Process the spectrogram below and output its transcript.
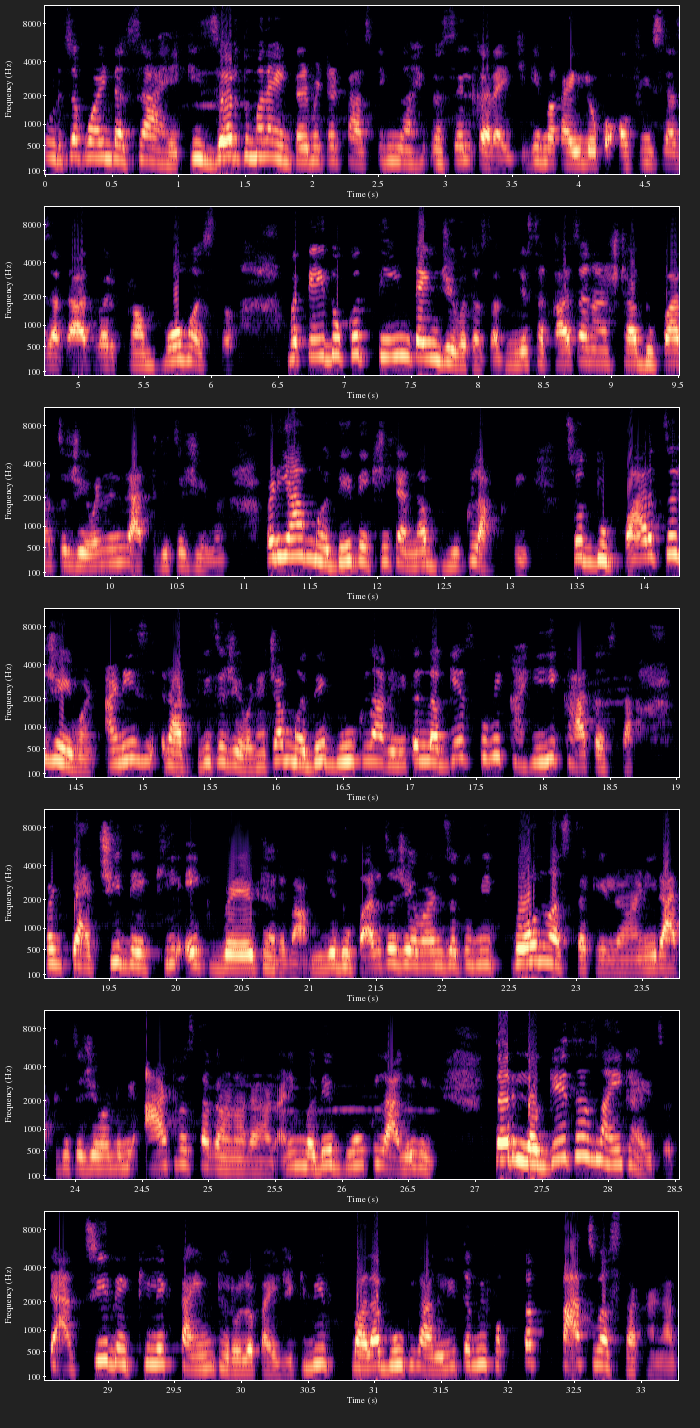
पुढचं पॉईंट असं आहे की जर तुम्हाला इंटरमिडिएट फास्टिंग नाही नसेल करायची किंवा काही लोक ऑफिसला जातात वर्क फ्रॉम होम असतं मग ते लोक तीन टाइम जेवत असतात. म्हणजे सकाळचा नाश्ता दुपारचं जेवण आणि रात्रीचं जेवण. पण यामध्ये देखील त्यांना भूक लागते. सो दुपारचं जेवण आणि रात्रीचं जेवण ह्याच्यामध्ये भूक लागली तर लगेच तुम्ही काहीही खात असता. पण त्याची देखील एक वेळ ठरवा. म्हणजे दुपारचं जेवण जर तुम्ही दोन वाजता केलं आणि रात्रीचं जेवण तुम्ही आठ वाजता करणार आहात आणि मध्ये भूक लागली तर लगेचच नाही खायचं. त्याची देखील एक टाइम ठरवलं पाहिजे की मी मला भूक लागली तर मी फक्त पाच वाजता खाणार.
